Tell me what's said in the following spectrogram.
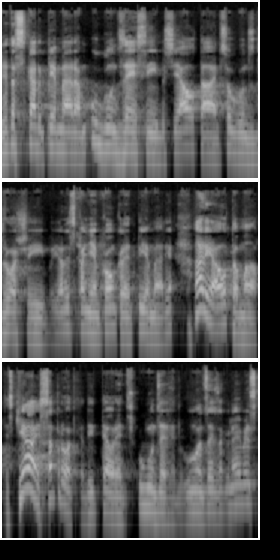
Ja tas skar, piemēram, ugunsdzēsības jautājums, ugunsdrošību, ja es paņēmu konkrētu piemēru, ja, arī automātiski. Jā, es saprotu, ka ir teorētiski ugunsdzēsība. Ugunsdzēsība saka, ne, mēs,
